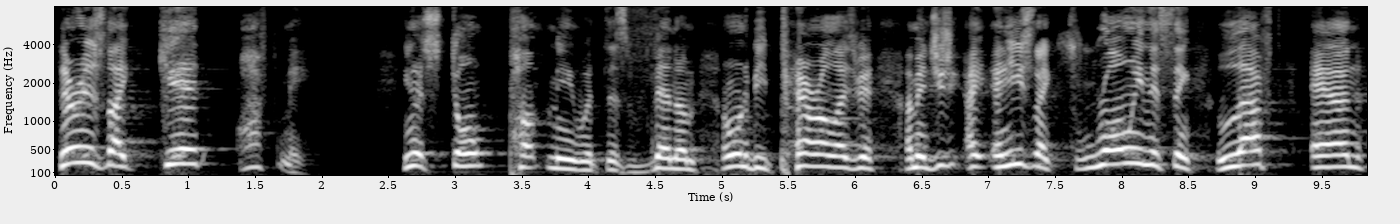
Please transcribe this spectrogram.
There is like, get off me. You know, just don't pump me with this venom. I don't want to be paralyzed. I mean, and he's like throwing this thing left and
